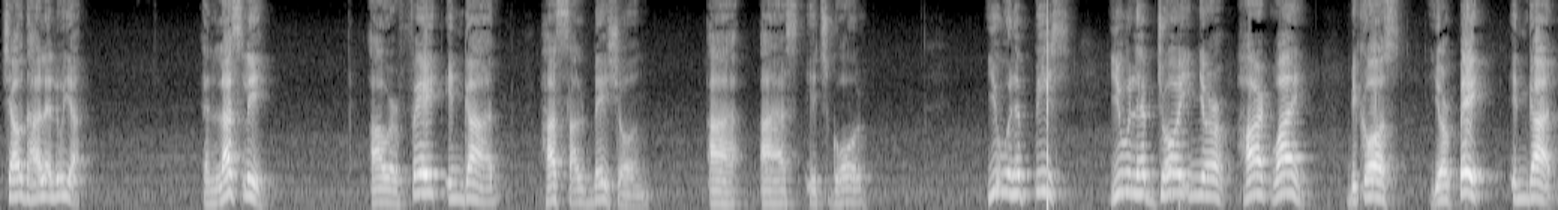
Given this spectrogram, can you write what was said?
Shout hallelujah. And lastly, our faith in God has salvation uh, as its goal. You will have peace. You will have joy in your heart. Why? Because your faith in God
